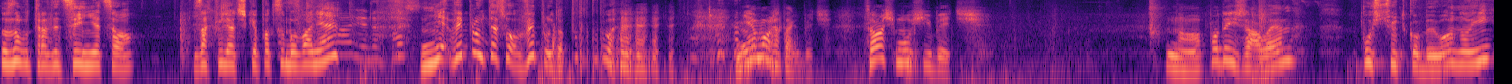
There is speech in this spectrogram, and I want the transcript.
No znowu tradycyjnie co? Za chwileczkę podsumowanie? No. Nie, wypluj te słowo, wypluj to. Nie może tak być. Coś musi być. No, podejrzałem. Puściutko było, no i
